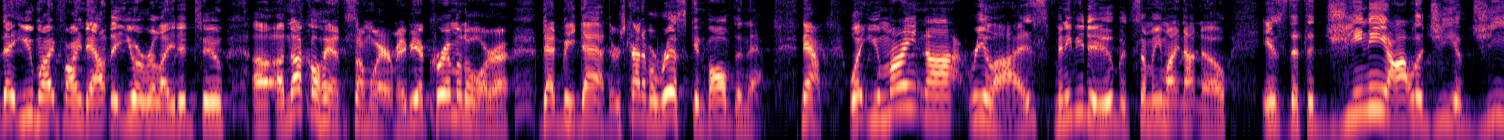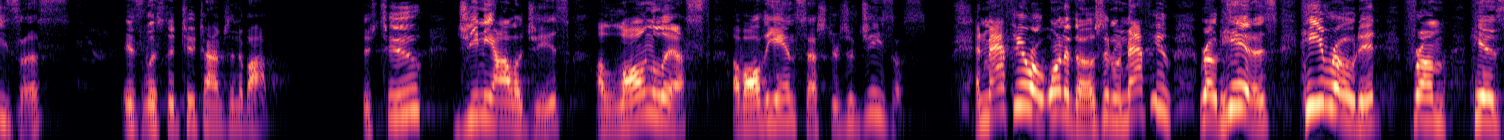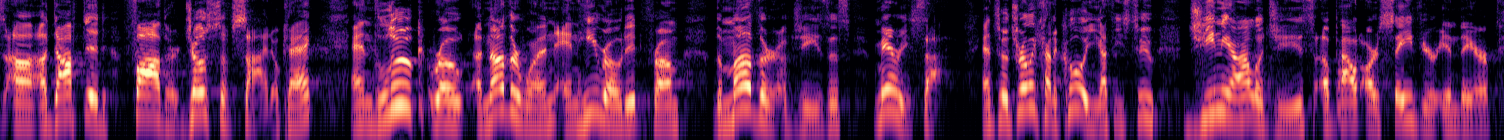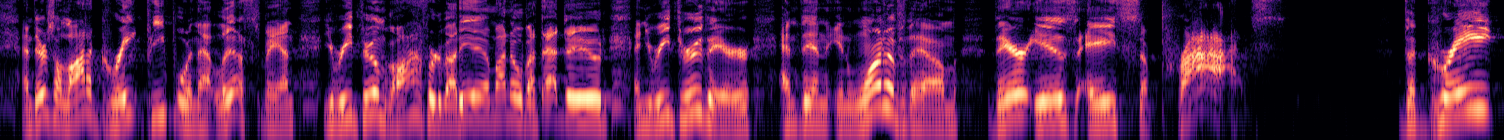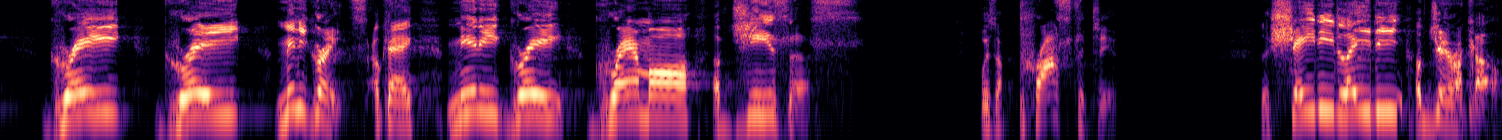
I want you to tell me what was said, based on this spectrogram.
that you might find out that you are related to uh, a knucklehead somewhere, maybe a criminal or a deadbeat dad. There's kind of a risk involved in that. Now, what you might not realize, many of you do, but some of you might not know, is that the genealogy of Jesus is listed two times in the Bible. There's two genealogies, a long list of all the ancestors of Jesus. And Matthew wrote one of those, and when Matthew wrote his, he wrote it from his uh, adopted father, Joseph's side, okay? And Luke wrote another one, and he wrote it from the mother of Jesus, Mary's side. And so it's really kind of cool. You got these two genealogies about our Savior in there. And there's a lot of great people in that list, man. You read through them, go, oh, I've heard about him. I know about that dude. And you read through there. And then in one of them, there is a surprise. The great, great, great many greats, okay? Many great grandma of Jesus was a prostitute, the shady lady of Jericho.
